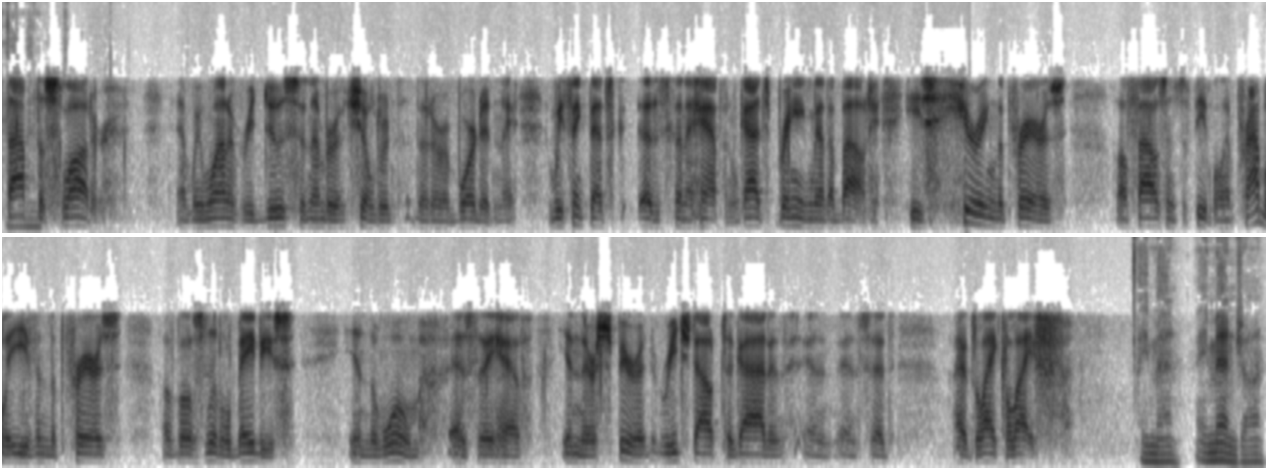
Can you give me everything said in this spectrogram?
stop the slaughter, and we want to reduce the number of children that are aborted. And, they, and we think that's that's going to happen. God's bringing that about. He's hearing the prayers of thousands of people, and probably even the prayers of those little babies in the womb as they have, in their spirit, reached out to God and, and, and said, I'd like life. Amen. Amen, John.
